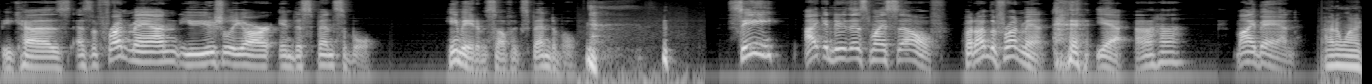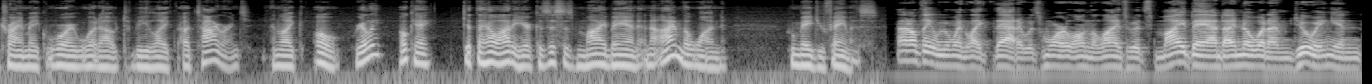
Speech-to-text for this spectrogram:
Because as the front man, you usually are indispensable. He made himself expendable. See, I can do this myself, but I'm the front man. yeah, uh huh. My band. I don't want to try and make Roy Wood out to be like a tyrant and like, oh, really? Okay, get the hell out of here because this is my band and I'm the one who made you famous. I don't think we went like that. It was more along the lines of it's my band, I know what I'm doing, and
